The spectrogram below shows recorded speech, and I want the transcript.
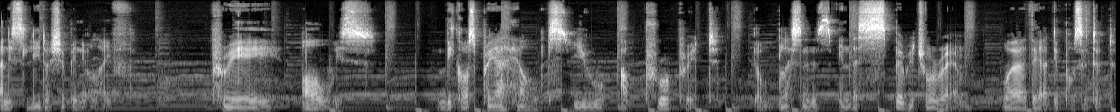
and His leadership in your life. Pray always because prayer helps you appropriate your blessings in the spiritual realm where they are deposited.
